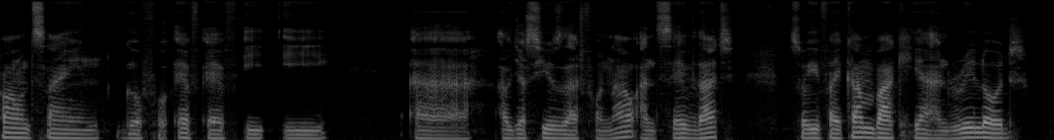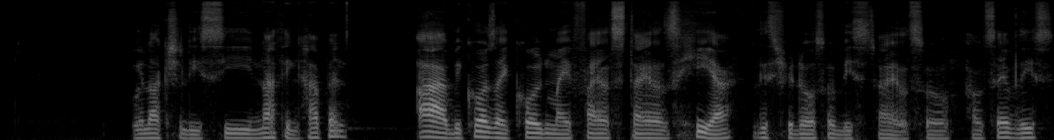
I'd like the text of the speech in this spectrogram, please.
pound sign go for FFEE uh, I'll just use that for now and save that. So if I come back here and reload we'll actually see nothing happen. Ah because I called my file styles here this should also be style. So I'll save this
